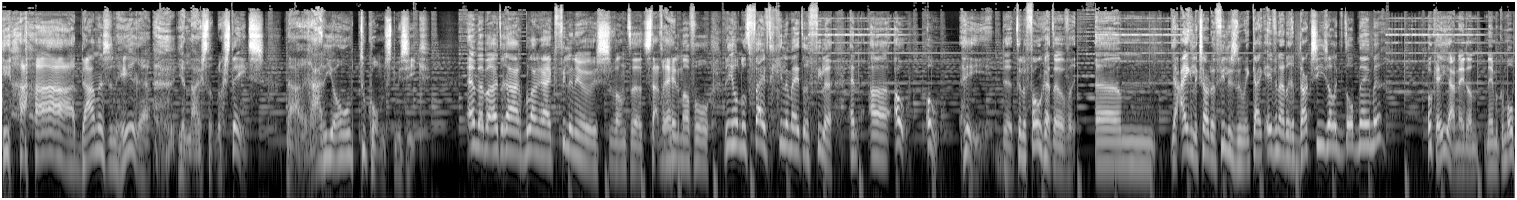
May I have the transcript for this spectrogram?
Ja, dames en heren, je luistert nog steeds naar Radio Toekomstmuziek. En we hebben uiteraard belangrijk file nieuws, want uh, het staat weer helemaal vol. 350 kilometer file. En, uh, oh, oh, hey, de telefoon gaat over. Um, ja, eigenlijk zouden we files doen. Ik kijk even naar de redactie, zal ik dit opnemen? Oké, ja, nee, dan neem ik hem op.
